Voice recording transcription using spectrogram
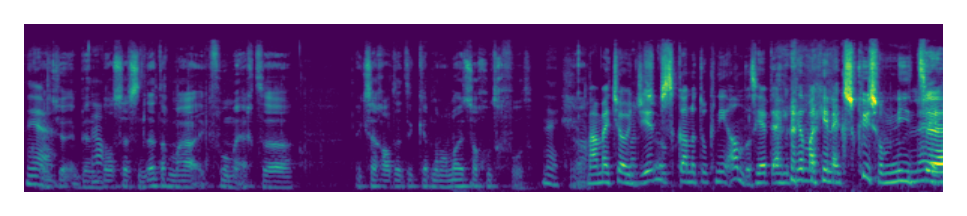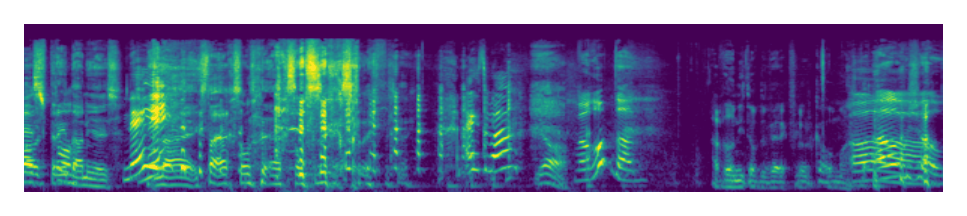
Ja. Weet je, ik ben Ja. wel 36, maar ik voel me echt, eh, ik zeg altijd, ik heb me nog nooit zo goed gevoeld. Nee. Ja. Maar met jouw Maar gyms ook- kan het ook niet anders. Je hebt eigenlijk helemaal geen excuus om niet Nee. eh oh, ik train daar niet eens. Nee? ik sta ergens, on, ergens anders ingeschreven. Echt waar? Ja. Waarom dan? Hij wil niet op de werkvloer komen. Oh, zo.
